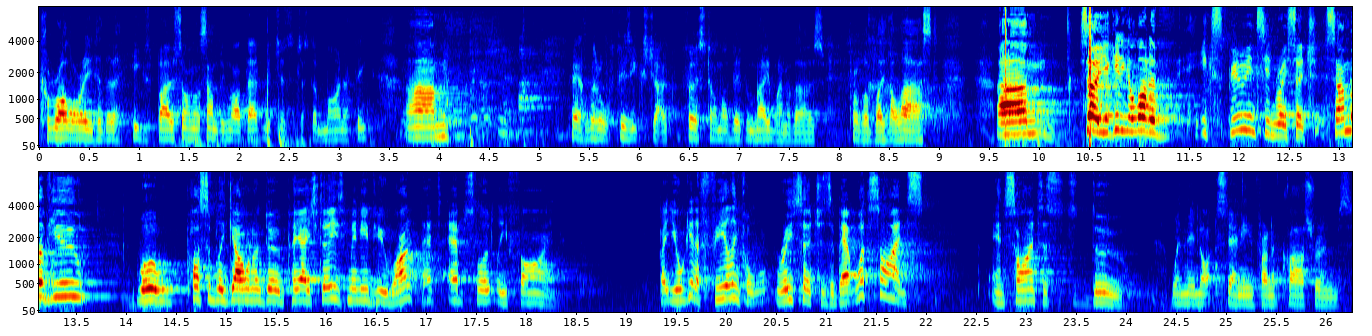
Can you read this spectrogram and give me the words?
corollary to the Higgs boson or something like that, which is just a minor thing. Um, a little physics joke. First time I've ever made one of those, probably the last. Um, so you're getting a lot of experience in research. Some of you will possibly go on and do PhDs, many of you won't. That's absolutely fine. But you'll get a feeling for what research is about, what science and scientists do when they're not standing in front of classrooms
